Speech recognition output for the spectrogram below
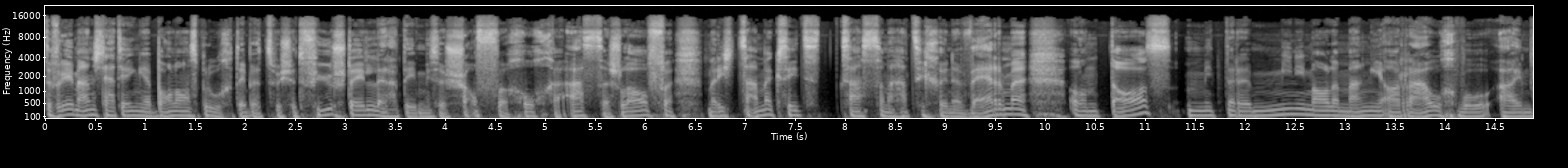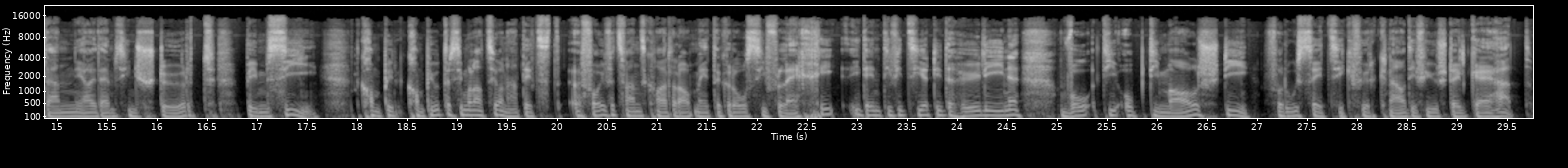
Der frühe Mensch der hat eine Balance gebraucht, eben zwischen den Feuerstellen, er hat eben arbeiten, kochen, essen, schlafen. Man ist zusammengesetzt gesessen, man hat sich können wärmen und das mit einer minimalen Menge an Rauch, wo einem dann ja in dem Sinn stört beim Sein. Die Computersimulation hat jetzt 25 Quadratmeter große Fläche identifiziert in der Höhle rein, wo die optimalste Voraussetzung für genau die Feuerstelle gegeben hat.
